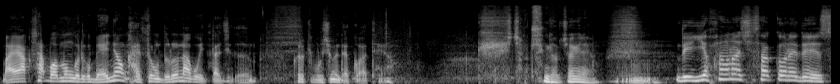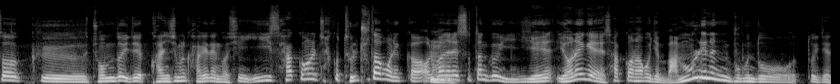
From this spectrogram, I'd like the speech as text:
마약 사범은 그리고 매년 갈수록 늘어나고 있다 지금 그렇게 보시면 될 것 같아요. 참 충격적이네요. 근데 이 황하나 씨 사건에 대해서 그 좀 더 이제 관심을 가게 된 것이 이 사건을 자꾸 들추다 보니까 얼마 전에 있었던 그 예- 연예계 사건하고 이제 맞물리는 부분도 또 이제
